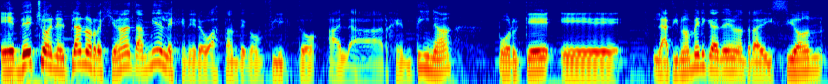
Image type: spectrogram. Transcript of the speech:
Eh, de hecho, en el plano regional también le generó bastante conflicto a la Argentina, porque eh, Latinoamérica tiene una tradición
